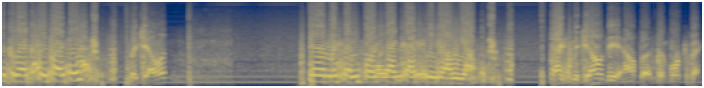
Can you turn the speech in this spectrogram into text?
Four select. Magellan? Number 7-4, select taxi Magellan. Taxi Magellan via Alpha, 7-4, Quebec.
